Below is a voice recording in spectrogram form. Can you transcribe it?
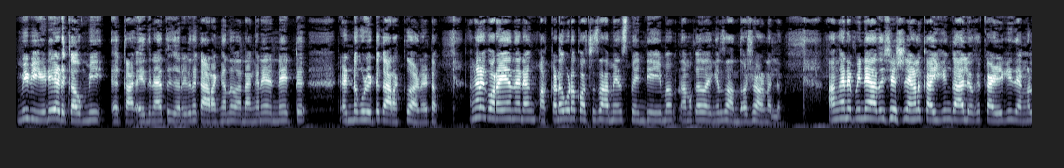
ഉമ്മി വീഡിയോ എടുക്കാം. ഉമ്മി ഇതിനകത്ത് കയറിയിരുന്ന് കറങ്ങുന്ന പറഞ്ഞ് അങ്ങനെ എന്നെ ഇട്ട് രണ്ടും കൂടി ഇട്ട് കറക്കുവാണ് കേട്ടോ. അങ്ങനെ കുറേ നേരം മക്കളുടെ കൂടെ കുറച്ച് സമയം സ്പെൻഡ് ചെയ്യുമ്പോൾ നമുക്കത് ഭയങ്കര സന്തോഷമാണല്ലോ. അങ്ങനെ പിന്നെ അതിനുശേഷം ഞങ്ങൾ കൈയും കാലും ഒക്കെ കഴുകി ഞങ്ങൾ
